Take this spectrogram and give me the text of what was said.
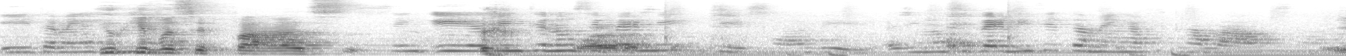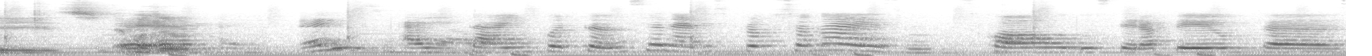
E também E o que você faz? Sim, e a gente não se permite, sabe? A gente não se permite também a ficar mal, sabe? Isso. É, é, é isso. Aí tá a importância né, dos profissionais, psicólogos, terapeutas,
